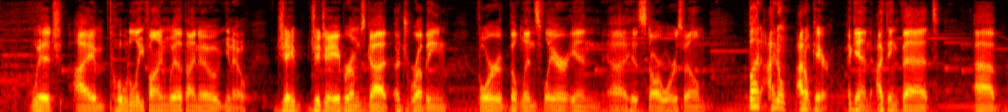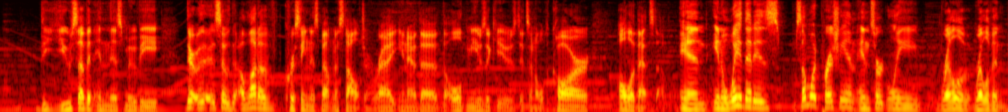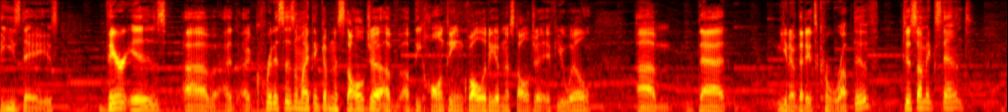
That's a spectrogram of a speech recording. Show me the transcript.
which I'm totally fine with. I know, you know, J. J.J. Abrams got a drubbing for the lens flare in uh, his Star Wars film, but I don't. I don't care. Again, I think that uh, the use of it in this movie there so a lot of christine is about nostalgia right you know the the old music used it's an old car all of that stuff. And in a way that is somewhat prescient and certainly rele- relevant these days there is uh, a, a, criticism i think of nostalgia of, of the haunting quality of nostalgia if you will um, that you know that it's corruptive to some extent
